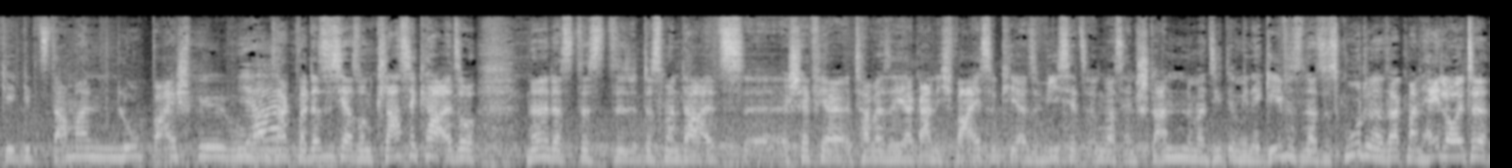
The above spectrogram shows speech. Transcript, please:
gibt es da mal ein Lobbeispiel, wo ja. man sagt, weil das ist ja so ein Klassiker, also ne, dass, dass, dass man da als äh, Chef ja teilweise ja gar nicht weiß, okay, also wie ist jetzt irgendwas entstanden und man sieht irgendwie ein Ergebnis und das ist gut und dann sagt man, hey Leute,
